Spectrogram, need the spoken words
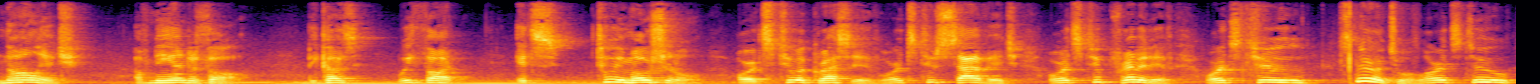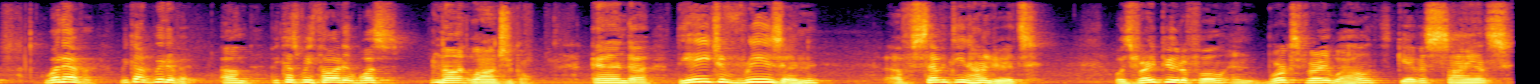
knowledge of Neanderthal because we thought it's too emotional or it's too aggressive or it's too savage or it's too primitive or it's too spiritual or it's too whatever. We got rid of it um, because we thought it was not logical. And uh, the age of reason of 1700s was very beautiful and works very well. It gave us science,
